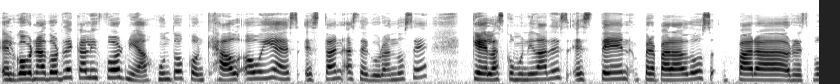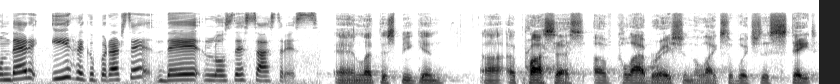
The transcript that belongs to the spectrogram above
El gobernador de California junto con Cal OES están asegurándose que las comunidades estén preparados para responder y recuperarse de los desastres. and let this begin uh, a process of collaboration, the likes of which this state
